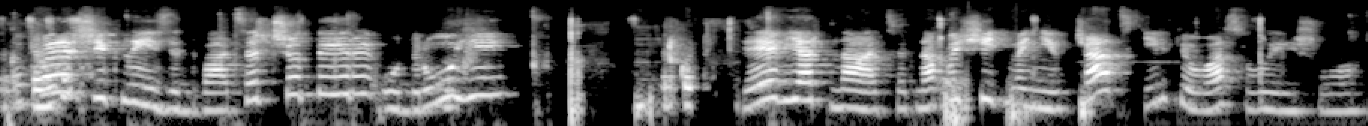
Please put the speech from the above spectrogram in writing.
У першій книзі 24, у другій 19. Напишіть мені в чат, скільки у вас вийшло.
